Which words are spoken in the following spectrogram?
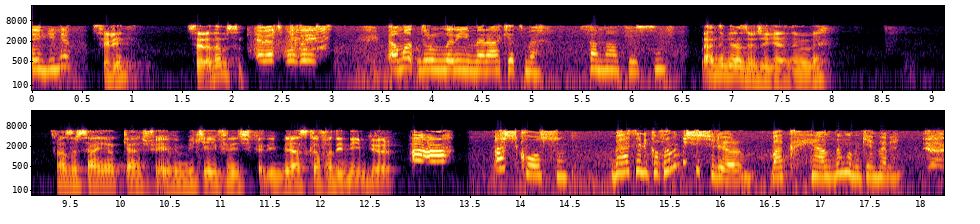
Sevgilim. Selin, Serada mısın? Evet buradayız. Ama durumları iyi merak etme. Sen ne yapıyorsun? Ben de biraz önce geldim eve. Hazır sen yokken şu evin bir keyfini çıkarayım. Biraz kafa dinleyeyim diyorum. Aşk olsun. Ben senin kafanı mı şişiriyorum? Bak yazdım bunu kenara. Ya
